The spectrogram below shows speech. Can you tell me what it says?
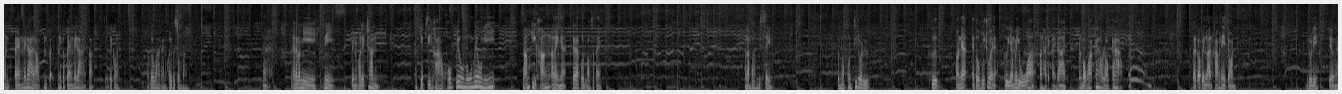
มันแปลงไม่ได้แล้วมันอันนี้ก็แปลงไม่ได้ก็เก็บไว้ก่อนค่อยว่ากันค่อยผสมใหม่อ่า แล้วก็จะมีนี่เป็นคอลเลกชันถ้าเก็บสีขาวครบเวลนู้นเวลนี้ซ้ำกี่ครั้งอะไรเงี้ยก็จะปลดล็อกสแต็กอัลบั้มพิเศษสำหรับคนที่ระลึก คือตอนเนี้ยไอตัวผู้ช่วยเนี่ยคือยังไม่รู้ว่ามันหาจากไหนได้ มันบอกว่าเก้ารอเก้าแล้วก็เป็นร้านค้าพเนจรดูดิ เจอไหม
